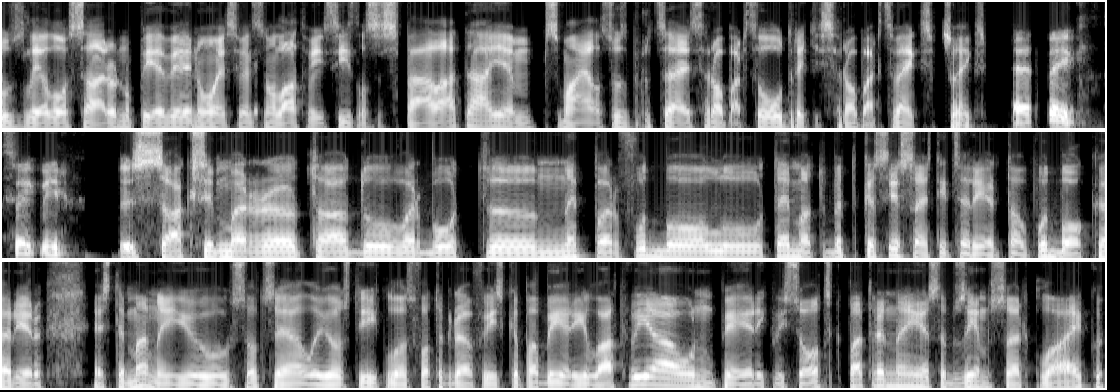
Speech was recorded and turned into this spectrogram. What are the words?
uz lielo sarunu pievienojas viens no Latvijas izlases spēlētājiem, smailes uzbrucējs Roberts Ulriķis. Roberts, sveiks! Sveiki! Sveiki, sveiki! Sāksim ar uh, tādu, varbūt uh, ne par futbolu tematu, bet kas ir saistīts arī ar tavu futbola karjeru. Es te manīju sociālajos tīklos fotografijas, ka pabija arī Latvijā un pie Erika Visotska patrenējies ap Ziemassvētku laiku.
